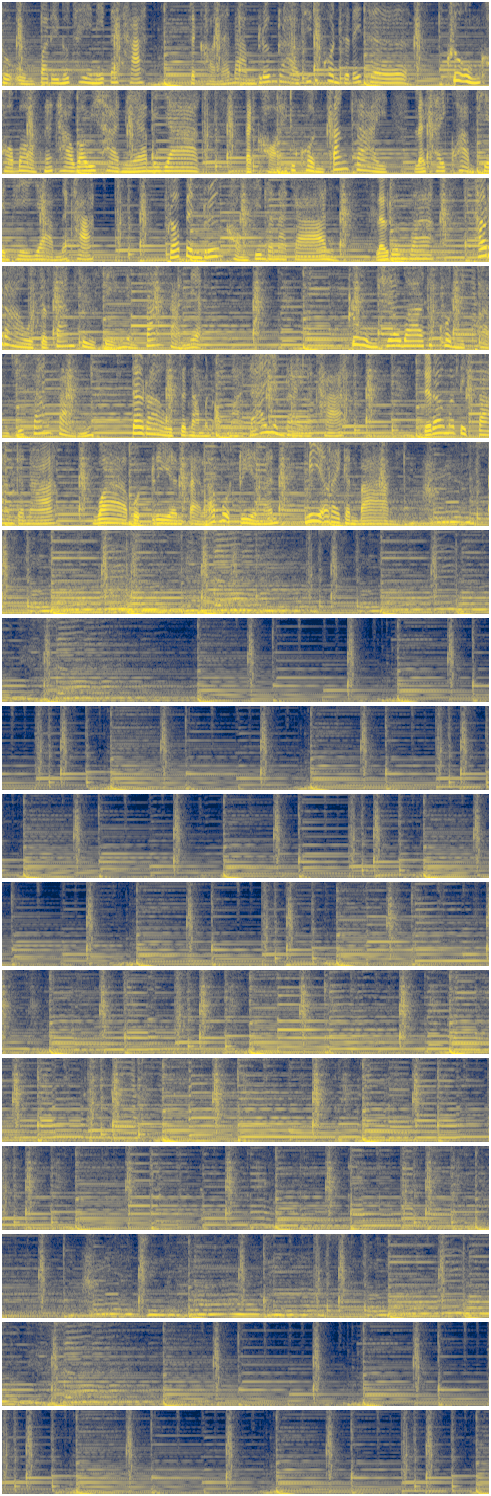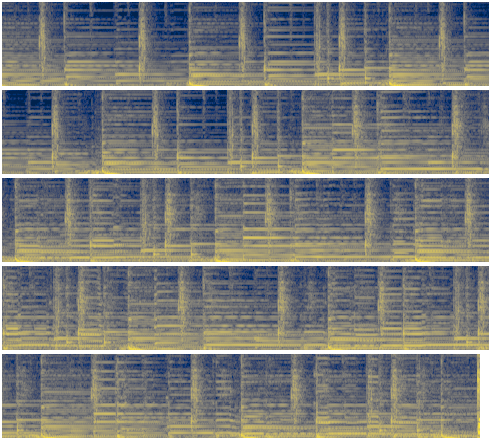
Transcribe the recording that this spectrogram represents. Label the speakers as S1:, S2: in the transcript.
S1: รูอุ๋มปรินุชยนิตนะคะ จะขอแนะนำเรื่องราวที่ทุกคนจะได้เจอ ครูอุ๋มขอบอกนะคะว่าวิชานี้ไม่ยาก แต่ขอให้ทุกคนตั้งใจและใช้ความเพียรพยายามนะคะ เพราะเป็นเรื่องของจินตนาการ และเรื่องว่าถ้าเราจะสร้างสื่อเสียงอย่างสร้างสรรค์เนี่ยครูอุ๋มเชื่อว่าทุกคนมีความคิดสร้างสรรค์ แต่เราจะนำมันออกมาได้อย่างไรล่ะคะ เดี๋ยวเรามาติดตามกันนะ ว่าบทเรียนแต่ละบทเรียนนั้นมีอะไรกันบ้าง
